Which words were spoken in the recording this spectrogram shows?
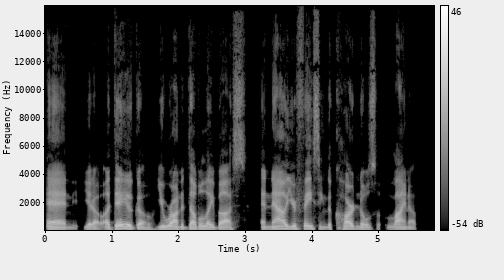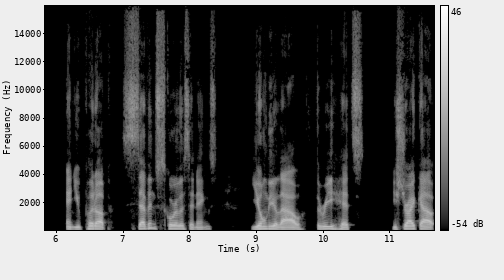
and you know a day ago you were on a double a bus and now you're facing the cardinals lineup and you put up seven scoreless innings you only allow three hits. You strike out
